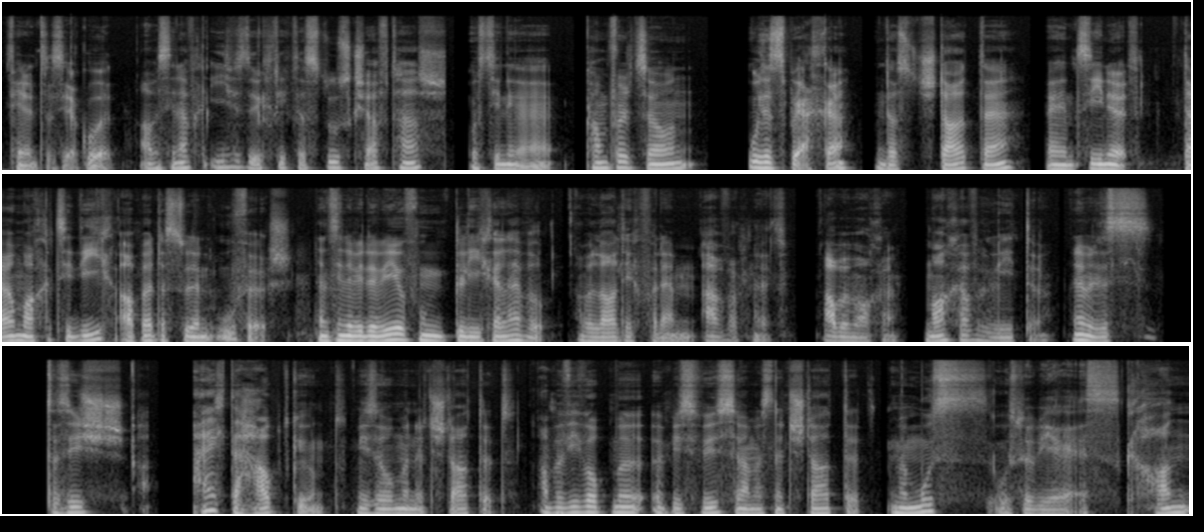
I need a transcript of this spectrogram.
finden sie es ja gut. Aber sie sind einfach eifersüchtig, dass du es geschafft hast, aus deiner Comfortzone rauszubrechen und das zu starten, während sie nicht. Darum machen sie dich aber, dass du dann aufhörst. Dann sind wir wieder wie auf dem gleichen Level. Aber lade dich von dem einfach nicht. Aber machen. Mach einfach weiter. Das, das ist eigentlich der Hauptgrund, wieso man nicht startet. Aber wie will man etwas wissen, wenn man es nicht startet? Man muss ausprobieren. Es kann,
